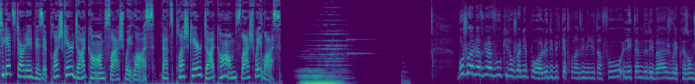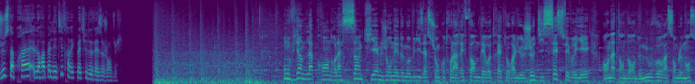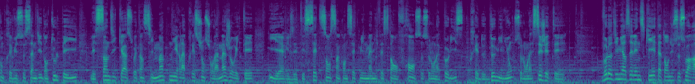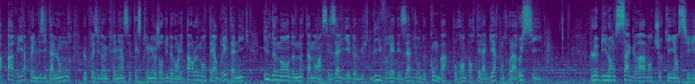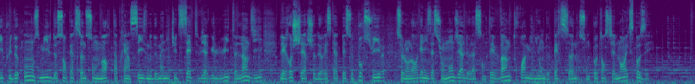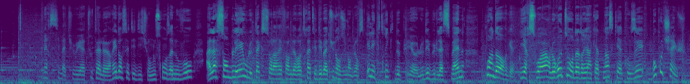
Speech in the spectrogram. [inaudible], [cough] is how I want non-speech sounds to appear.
To get started, visit plushcare.com slash weight loss. That's plushcare.com slash weight loss. Bonjour et bienvenue à vous qui nous rejoignez pour euh, le début de 90 minutes info. Les thèmes de débat, je vous les présente juste après le rappel des titres avec Mathieu Devez aujourd'hui. On vient de l'apprendre, la cinquième journée de mobilisation contre la réforme des retraites aura lieu jeudi 16 février. En attendant, de nouveaux rassemblements sont prévus ce samedi dans tout le pays. Les syndicats souhaitent ainsi maintenir la pression sur la majorité. Hier, ils étaient 757 000 manifestants en France selon la police, près de 2 millions selon la CGT. Volodymyr Zelensky est attendu ce soir à Paris après une visite à Londres. Le président ukrainien s'est exprimé aujourd'hui devant les parlementaires britanniques. Il demande notamment à ses alliés de lui livrer des avions de combat pour remporter la guerre contre la Russie. Le bilan s'aggrave en Turquie et en Syrie. Plus de 11 200 personnes sont mortes après un séisme de magnitude 7,8 lundi. Les recherches de rescapés se poursuivent. Selon l'Organisation mondiale de la santé, 23 millions de personnes sont potentiellement exposées. Merci Mathieu et à tout à l'heure. Et dans cette édition, nous serons à nouveau à l'Assemblée où le texte sur la réforme des retraites est débattu dans une ambiance électrique depuis euh, le début de la semaine. Point d'orgue hier soir, le retour d'Adrien Quatennens qui a causé beaucoup de chahuts.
